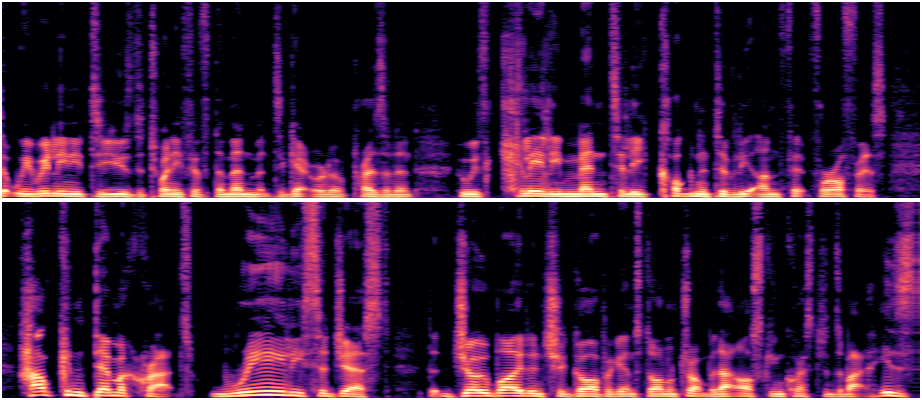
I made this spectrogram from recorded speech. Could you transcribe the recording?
that we really need to use the 25th Amendment to get rid of a president who is clearly mentally, cognitively unfit for office, how can Democrats really suggest that Joe Biden should go up against Donald Trump without asking questions about his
